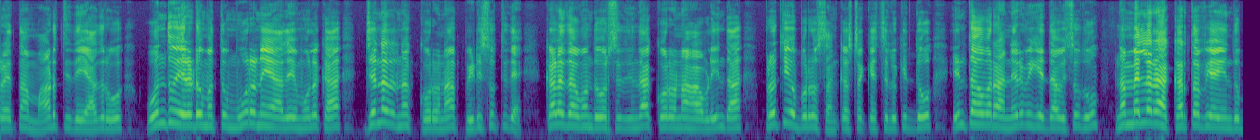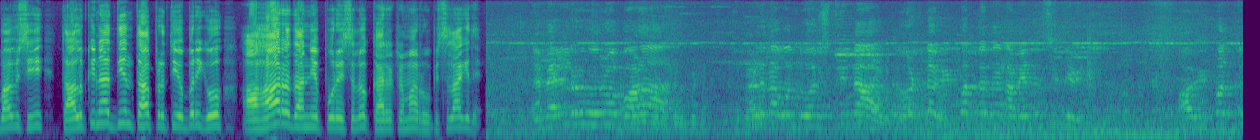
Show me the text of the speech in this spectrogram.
ಪ್ರಯತ್ನ ಮಾಡುತ್ತಿದೆಯಾದರೂ ಒಂದು, ಎರಡು ಮತ್ತು ಮೂರನೇ ಅಲೆ ಮೂಲಕ ಜನರನ್ನು ಕೊರೋನಾ ಪೀಡಿಸುತ್ತಿದೆ. ಕಳೆದ ಒಂದು ವರ್ಷದಿಂದ ಕೊರೋನಾ ಹಾವಳಿಯಿಂದ ಪ್ರತಿಯೊಬ್ಬರು ಸಂಕಷ್ಟಕ್ಕೆ ಸಿಲುಕಿದ್ದು, ಇಂತಹವರ ನೆರವಿಗೆ ಧಾವಿಸುವುದು ನಮ್ಮೆಲ್ಲರ ಕರ್ತವ್ಯ ಎಂದು ಭಾವಿಸಿ ತಾಲೂಕಿನಾದ್ಯಂತ ಪ್ರತಿಯೊಬ್ಬರಿಗೂ ಆಹಾರ ಧಾನ್ಯ ಪೂರೈಸಲು ಕಾರ್ಯಕ್ರಮ ರೂಪಿಸಲಾಗಿದೆ. ಬಹಳ ಕಳೆದ ಒಂದು ವರ್ಷದಿಂದ ದೊಡ್ಡ ವಿಪತ್ತನ್ನು ನಾವು ಎದುರಿಸಿದ್ದೀವಿ. ಆ ವಿಪತ್ತು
